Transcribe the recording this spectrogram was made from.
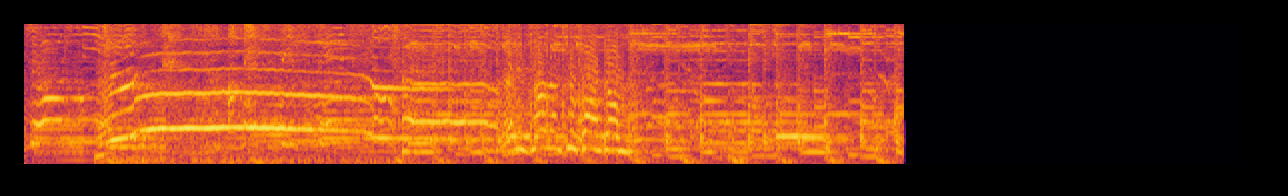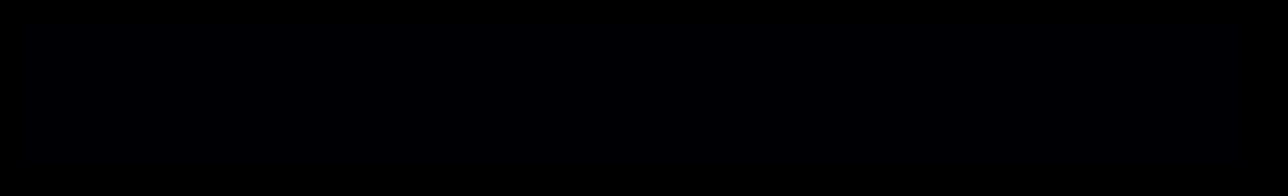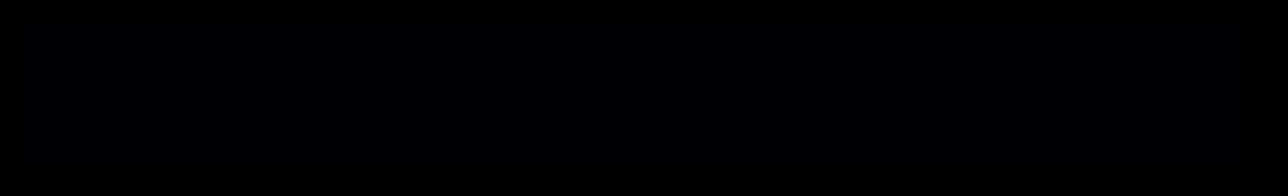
told me I meant to be faithful. That is not a two pounds,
